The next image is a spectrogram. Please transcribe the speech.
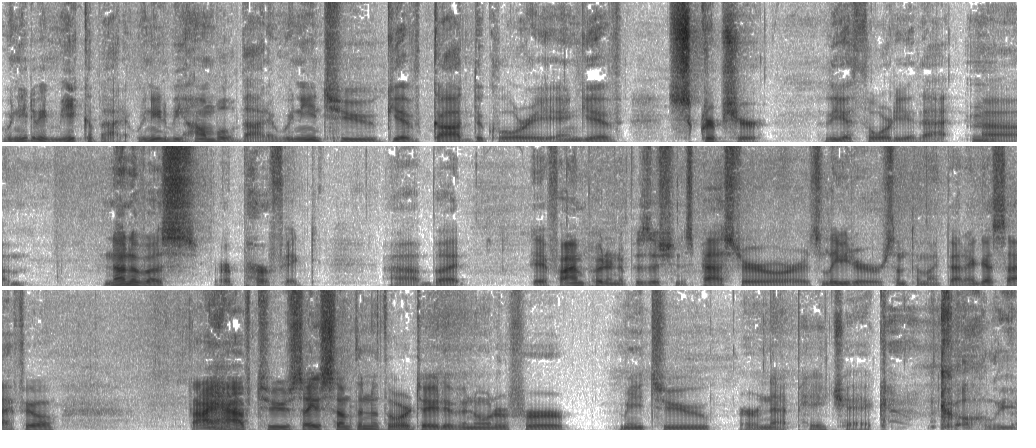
we need to be meek about it. We need to be humble about it. We need to give God the glory and give Scripture the authority of that. Um, none of us are perfect, uh, but if I'm put in a position as pastor or as leader or something like that, I guess I feel I have to say something authoritative in order for me to earn that paycheck Golly.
